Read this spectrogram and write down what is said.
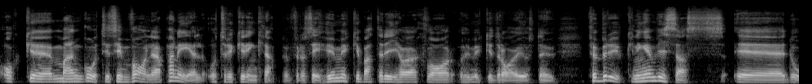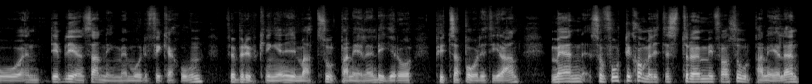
Och eh, man går till sin vanliga panel och trycker in knappen för att se hur mycket batteri har jag kvar och hur mycket drar jag just nu. Förbrukningen visas eh, då, en, det blir en sanning med modifikation, förbrukningen i och med att solpanelen ligger och pytsar på lite grann. Men så fort det kommer lite ström ifrån solpanelen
